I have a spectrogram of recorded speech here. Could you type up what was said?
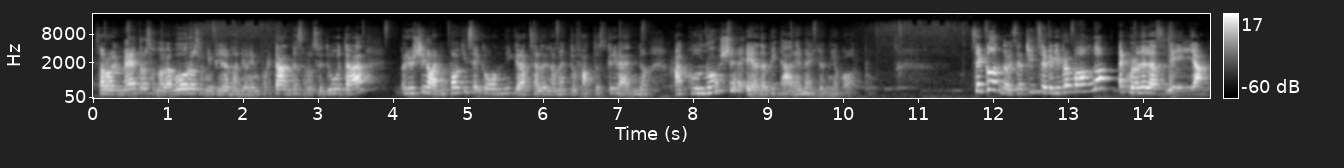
Sarò in metro, sono a lavoro, sono in piedi a una riunione importante, sono seduta riuscirò in pochi secondi, grazie all'allenamento fatto scrivendo, a conoscere e ad abitare meglio il mio corpo. Secondo esercizio che vi propongo è quello della sveglia.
